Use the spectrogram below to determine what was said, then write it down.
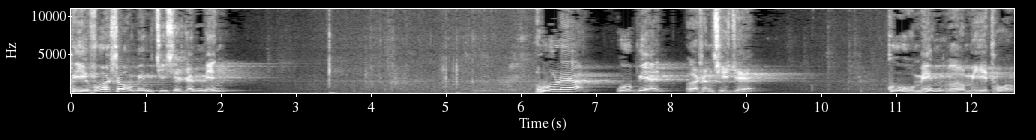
彼佛寿命及其人民。”无量无边恶生其劫，故名阿弥陀。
